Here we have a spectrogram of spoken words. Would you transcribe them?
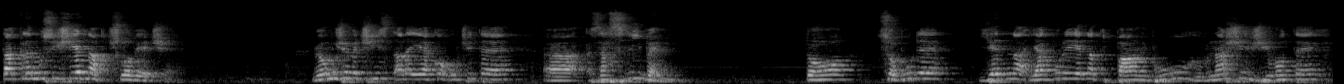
Takhle musíš jednat, člověče. My ho můžeme číst ale jako určité uh, zaslíbení toho, co bude jedna, jak bude jednat Pán Bůh v našich životech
